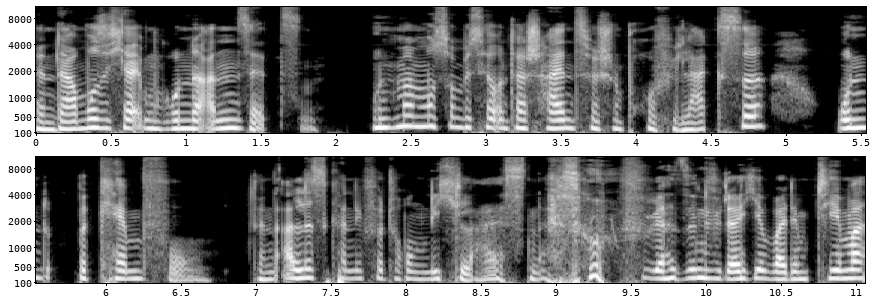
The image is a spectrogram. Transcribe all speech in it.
denn da muss ich ja im Grunde ansetzen. Und man muss so ein bisschen unterscheiden zwischen Prophylaxe und Bekämpfung. Denn alles kann die Fütterung nicht leisten. Also wir sind wieder hier bei dem Thema,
